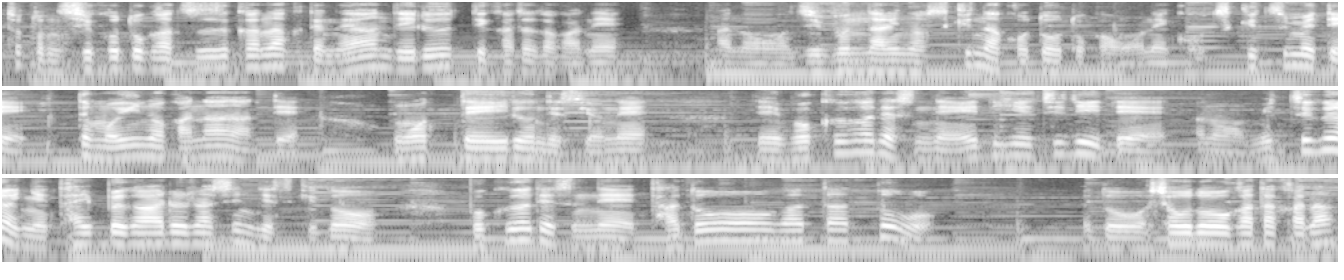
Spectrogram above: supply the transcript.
ちょっと仕事が続かなくて悩んでるって方とかね、あの、自分なりの好きなこととかをね、こう突き詰めていってもいいのかななんて思っているんですよね。で、僕がですね、ADHD で、あの、3つぐらいね、タイプがあるらしいんですけど、僕がですね、多動型と、えっと、衝動型かな、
